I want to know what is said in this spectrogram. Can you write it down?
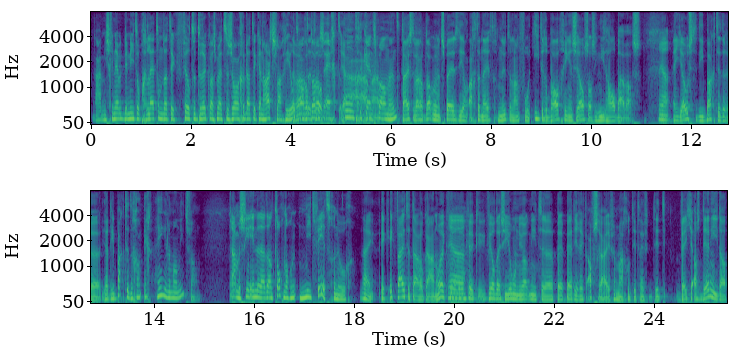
Nou, misschien heb ik er niet op gelet omdat ik veel te druk was met te zorgen dat ik een hartslag hield. Want het dat was echt Ja, ongekend maar- spannend. Thijs, er waren op dat moment spelers die al 98 minuten lang voor iedere bal gingen, zelfs als hij niet halbaar was. Ja. En Joost, die bakte er, eh, ja, die bakte er gewoon echt helemaal niets van. Ja, misschien inderdaad dan toch nog niet fit genoeg. Nee, ik, ik wijt het daar ook aan hoor. Ik wil, Ja. ik, ik, ik wil deze jongen nu ook niet eh, per, per direct afschrijven. Maar goed, dit heeft, dit, weet je, als Danny dat,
